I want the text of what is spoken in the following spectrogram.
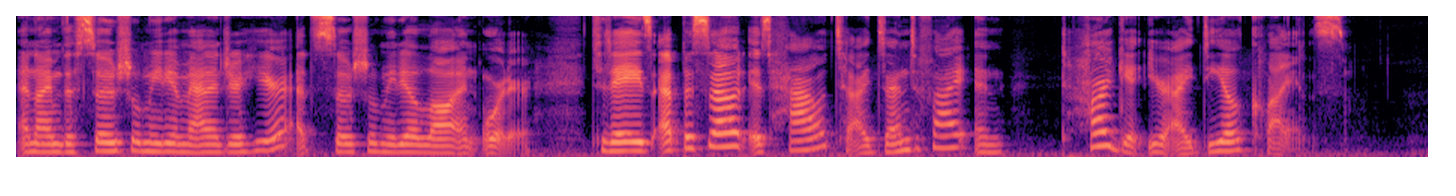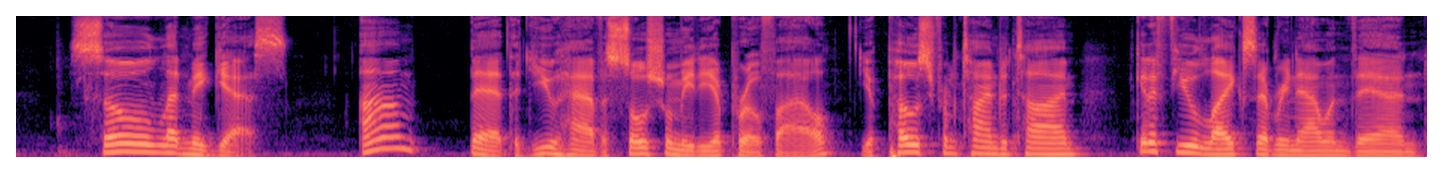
and I'm the social media manager here at Social Media Law and Order. Today's episode is how to identify and target your ideal clients. So let me guess. I bet that you have a social media profile, you post from time to time, get a few likes every now and then,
